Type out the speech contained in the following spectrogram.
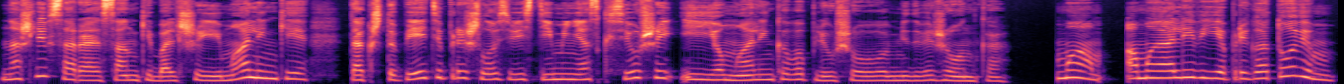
Нашли в сарае санки большие и маленькие, так что Пете пришлось вести меня с Ксюшей и ее маленького плюшевого медвежонка. «Мам, а мы оливье приготовим?»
